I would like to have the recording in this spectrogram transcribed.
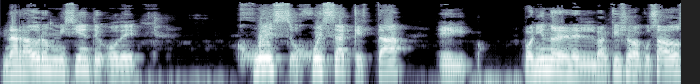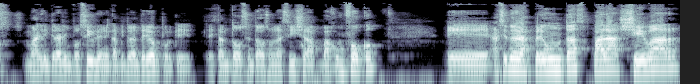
narrador omnisciente o de juez o jueza que está eh, poniendo en el banquillo de acusados, más literal imposible en el capítulo anterior porque están todos sentados en una silla bajo un foco, eh, haciendo las preguntas para llevar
